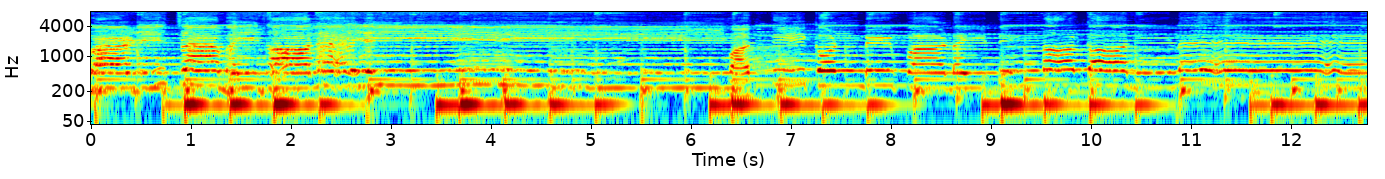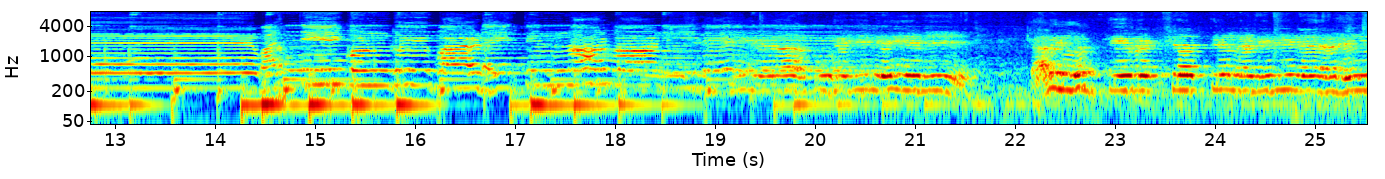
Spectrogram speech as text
வடித்தபை சாலையை பத்தி கவிமுத்தி விருட்சத்தில் நடிரிடலில்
